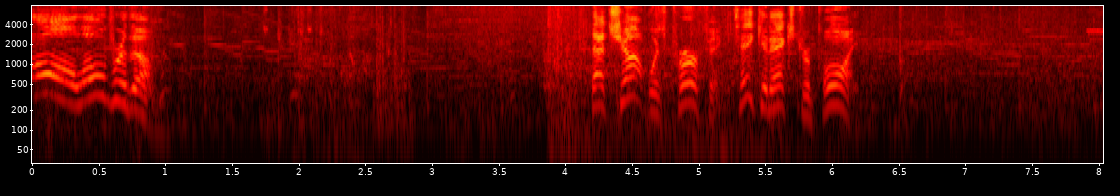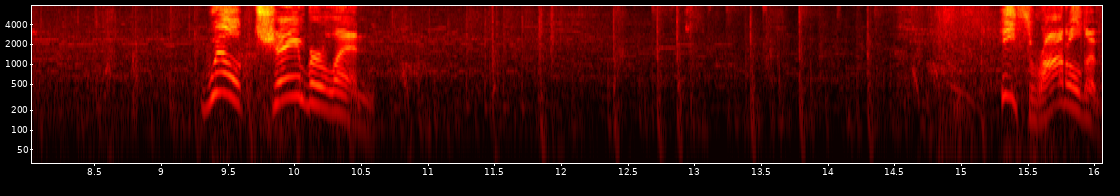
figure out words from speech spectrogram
all over them. That shot was perfect. Take an extra point. Wilt Chamberlain. He throttled him.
